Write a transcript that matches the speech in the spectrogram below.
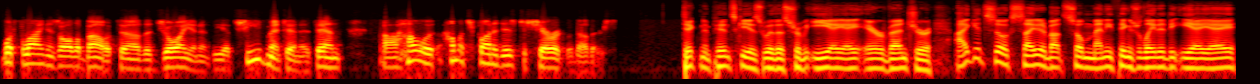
what flying is all about, uh, the joy in it, the achievement in it, and uh, how how much fun it is to share it with others. Dick Knapinski is with us from EAA Air Venture. I get so excited about so many things related to EAA,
